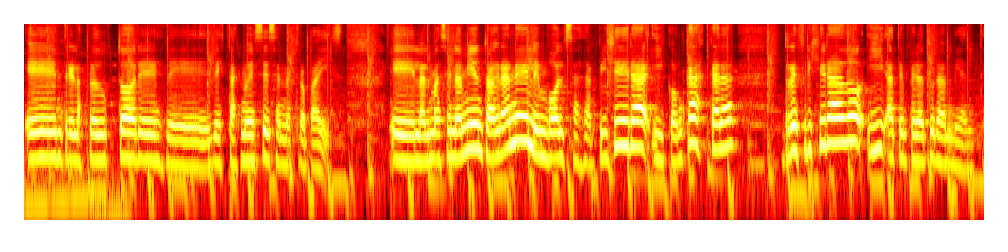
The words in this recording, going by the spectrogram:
entre los productores de, estas nueces en nuestro país. El almacenamiento a granel en bolsas de arpillera y con cáscara, refrigerado y a temperatura ambiente.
